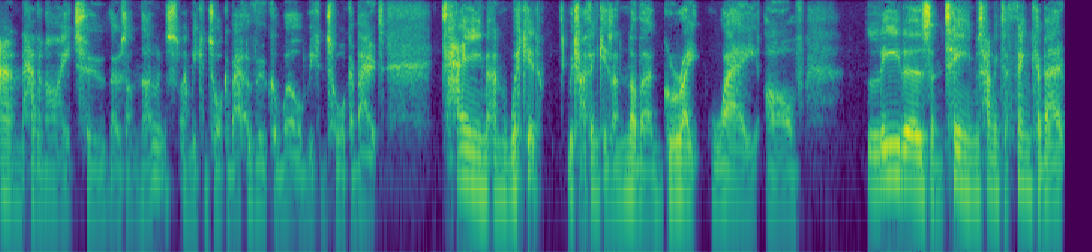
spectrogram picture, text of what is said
and have an eye to those unknowns. And we can talk about a VUCA world, we can talk about tame and wicked, which I think is another great way of leaders and teams having to think about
